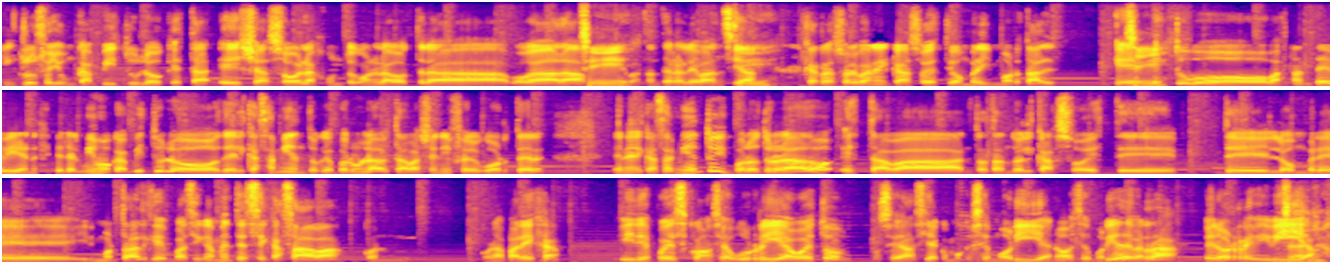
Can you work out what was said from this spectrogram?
Incluso hay un capítulo que está ella sola junto con la otra abogada, Sí. de bastante relevancia, Sí. que resuelvan el caso de este hombre inmortal. Que Sí. estuvo bastante bien. Es el mismo capítulo del casamiento, que por un lado estaba Jennifer Walter en el casamiento y por otro lado estaba tratando el caso este del hombre inmortal, que básicamente se casaba con una pareja y después cuando se aburría o esto, o sea, hacía como que se moría, ¿no? Se moría de verdad, pero revivía. Claro.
